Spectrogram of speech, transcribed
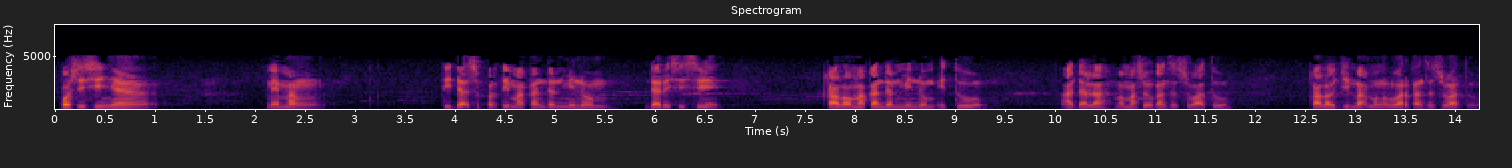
Posisinya memang tidak seperti makan dan minum dari sisi kalau makan dan minum itu adalah memasukkan sesuatu, kalau jima mengeluarkan sesuatu.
